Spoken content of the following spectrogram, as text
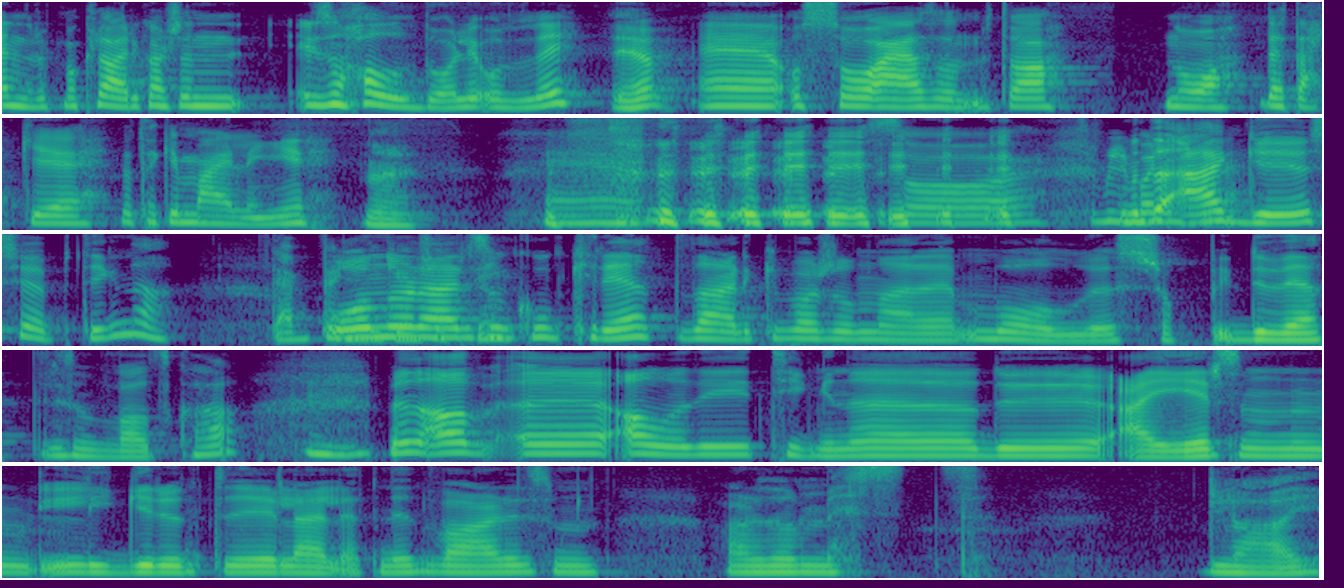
Ender opp med å klare kanskje en litt sånn halvdårlig ollie. Ja. Uh, og så er jeg sånn, vet du hva. Nå, dette er ikke, dette er ikke meg lenger. Nei. Eh, så, så blir Men det er gøy å kjøpe ting, da. Det Og når det er liksom konkret, da er det ikke bare sånn der målløs shopping. Du vet liksom hva du skal ha. Mm. Men av uh, alle de tingene du eier som ligger rundt i leiligheten din, hva er det liksom Hva er det du er mest glad i?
